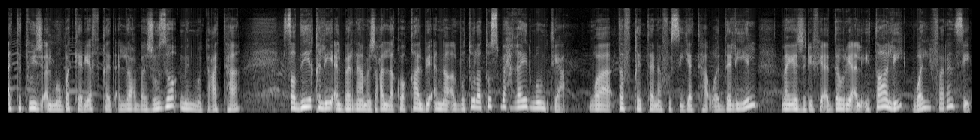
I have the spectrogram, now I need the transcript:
التتويج المبكر يفقد اللعبه جزء من متعتها؟ صديق لي البرنامج علق وقال بأن البطولة تصبح غير ممتعة وتفقد تنافسيتها والدليل ما يجري في الدوري الإيطالي والفرنسي.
